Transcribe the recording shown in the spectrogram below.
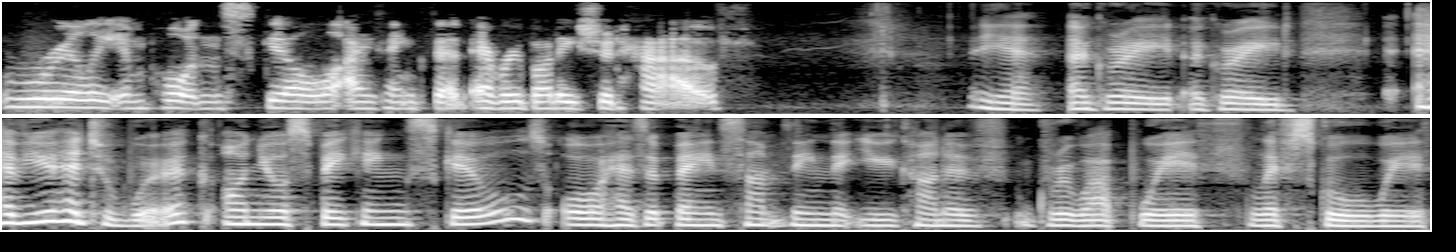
really important skill, I think, that everybody should have. Yeah, agreed, agreed. Have you had to work on your speaking skills, or has it been something that you kind of grew up with, left school with,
